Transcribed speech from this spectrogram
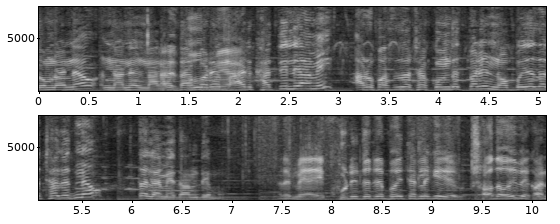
তোমরা নেও না নেও না না আরে দূর তারপরে মিয়া। বাইরে খাতিলে আমি আরও পাঁচ হাজার টাকা কম দিতে পারি নব্বই হাজার টাকা যদি নেও তাহলে আমি ধান দেবো আরে মেয়ে এই খুঁড়ি ধরে বই থাকলে কি সদা হইবে কন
